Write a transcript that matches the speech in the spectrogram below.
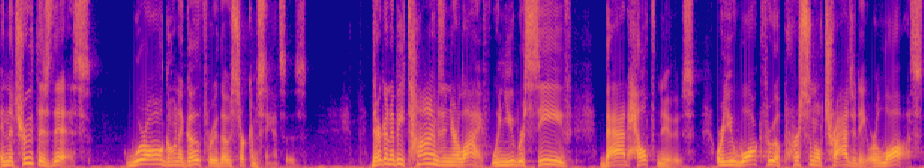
And the truth is this we're all going to go through those circumstances. There are going to be times in your life when you receive bad health news, or you walk through a personal tragedy or loss,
